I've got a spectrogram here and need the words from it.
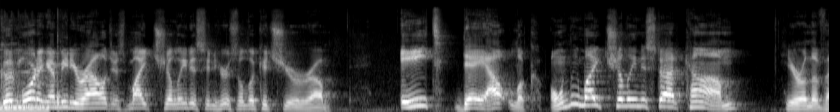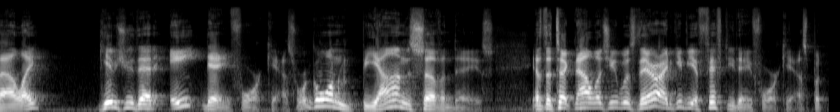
Good morning. I'm meteorologist Mike Tsolinas, and here's a look at your um, eight-day outlook. Only MikeTsolinas.com here in the Valley gives you that eight-day forecast. We're going beyond seven days. If the technology was there, I'd give you a 50-day forecast, but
